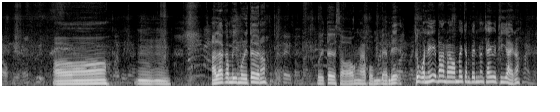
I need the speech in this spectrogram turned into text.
ดอกนี้พืชอ๋ออืมอืมอ่าแล้วก็มีมอนิเตอร์เนาะมอนิเตอร์สองใบมอนิเตอร์สองนะครับผมแบบนี้ ทุกวันนี้บ้านเราไม่จำเป็นต้องใช้เวทีใหญ่เนาะใช่ครับ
